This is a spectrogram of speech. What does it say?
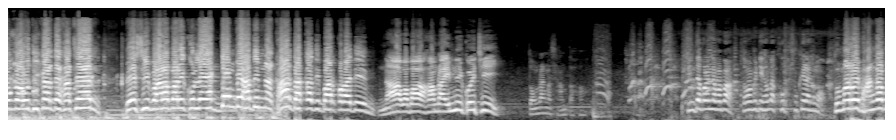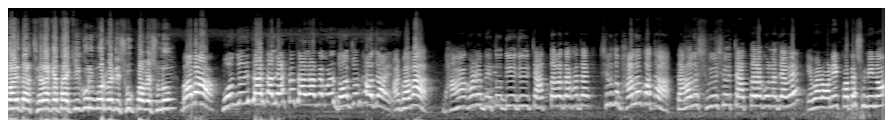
তোমরা অধিকার দেখাচ্ছেন। বেশি বাড়াবাড়ি করলে একদম বেহা দিম না ঘাড় ধাক্কা দি বার করাই দিম। না বাবা আমরা এমনি কইছি। তোমরা না শান্ত হও। চিন্তা করেন না বাবা তোমার বেটি আমরা খুব সুখে রাখব। তোমার ওই ভাঙ্গা বাড়ি তার ছেঁড়া কেথায় কি করি মোর বেটি সুখ পাবে শুনুম বাবা মন যদি চায় তাহলে একটা চা রান্না করে দশ জন খাওয়া যায়। আর বাবা ভাঙা ঘরের ভেতর দিয়ে যদি চারতারা দেখা যায় সেটা তো ভালো কথা। তাহলে শুয়ে শুয়ে চারতারা গোনা যাবে। এবার অনেক কথা শুনি না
